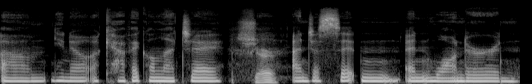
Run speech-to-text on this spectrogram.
um, you know, a cafe con leche sure. and just sit and, and wander and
